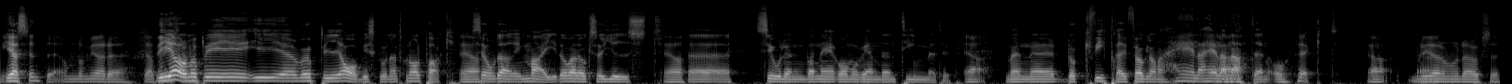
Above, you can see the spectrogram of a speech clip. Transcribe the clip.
Minns inte om de gör det där Vi gör dem uppe i, i, var uppe i Abisko nationalpark. Ja. Sov där i maj, då var det också ljust. Ja, Eh, solen var nere om och vände en timme typ. ja, Men eh, då kvittrar ju fåglarna hela, hela Ja. natten och högt. ja. Det gör de där också.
